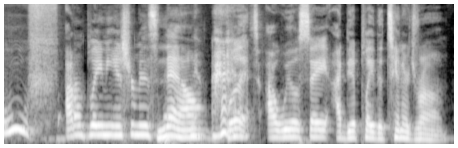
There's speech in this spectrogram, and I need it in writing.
Oof, I don't play any instruments now, but I will say I did play the tenor drum.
